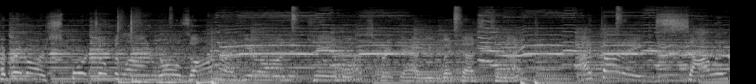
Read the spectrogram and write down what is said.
A Graybar Sports Open Line rolls on right here on KMOX. Great to have you with us tonight. I thought a solid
